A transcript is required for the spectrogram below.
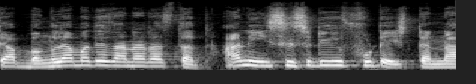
त्या बंगल्यामध्ये जाणार असतात आणि सीसीटीव्ही फुटेज त्यांना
